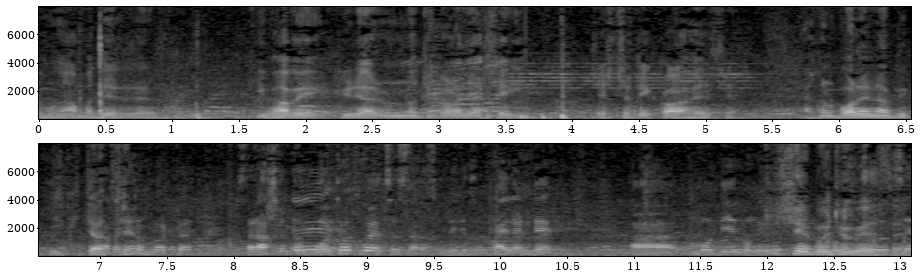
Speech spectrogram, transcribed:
এবং আমাদের কীভাবে ক্রীড়ার উন্নতি করা যায় সেই চেষ্টাটি করা হয়েছে। এখন বলেন আপনি কি কি চাচ্ছেন? স্যার আজকে তো বৈঠক হয়েছে স্যার। আজকে দেখেছেন থাইল্যান্ডে মোদি এবং কিসের বৈঠক হয়েছে?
